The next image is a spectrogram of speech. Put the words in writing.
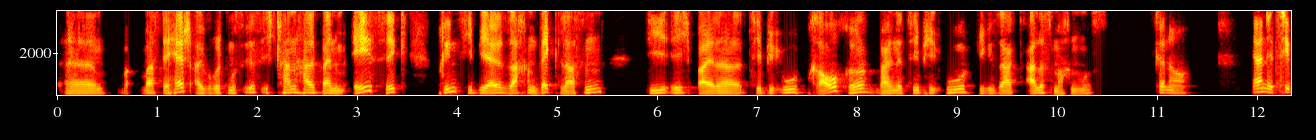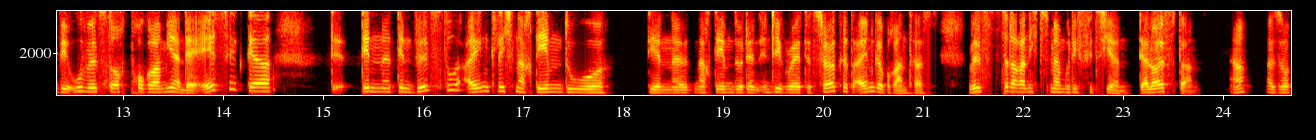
äh, was der Hash-Algorithmus ist, ich kann halt bei einem ASIC prinzipiell Sachen weglassen, die ich bei einer CPU brauche, weil eine CPU, wie gesagt, alles machen muss. Genau. Ja, eine CPU willst du auch programmieren. Der ASIC, der, den, den willst du eigentlich, nachdem du den, nachdem du den Integrated Circuit eingebrannt hast, willst du daran nichts mehr modifizieren. Der läuft dann. Ja, also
